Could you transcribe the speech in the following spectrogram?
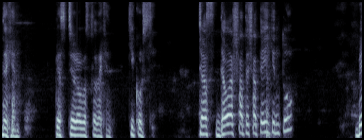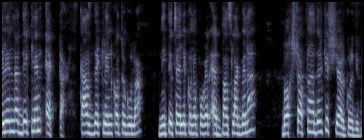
দেখেন, পেস্টের অবস্থা দেখেন, কি করছি। জাস্ট দেওয়ার সাথে সাথেই কিন্তু বেলেন্ডার দেখলেন একটা, কাজ দেখলেন কতগুলা, নিতে চাইলে কোনো প্রকার অ্যাডভান্স লাগবে না। বক্সটা আপনাদেরকে শেয়ার করে দিব।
